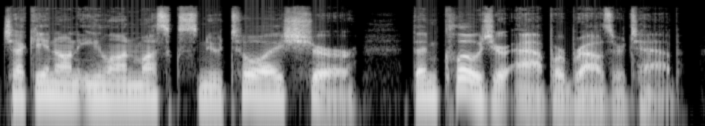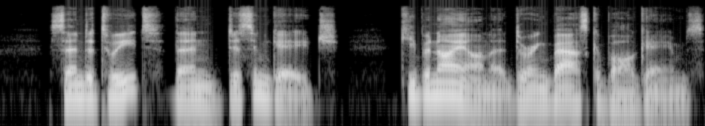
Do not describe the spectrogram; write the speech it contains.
Check in on Elon Musk's new toy, sure, then close your app or browser tab. Send a tweet, then disengage. Keep an eye on it during basketball games.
